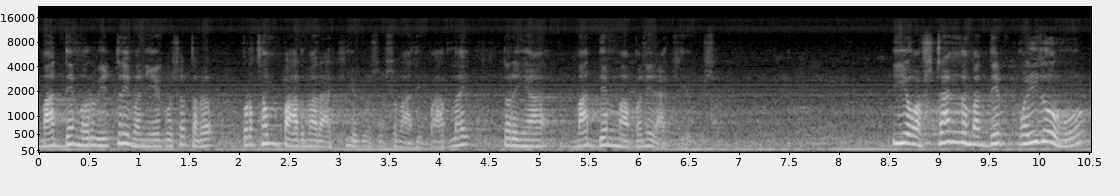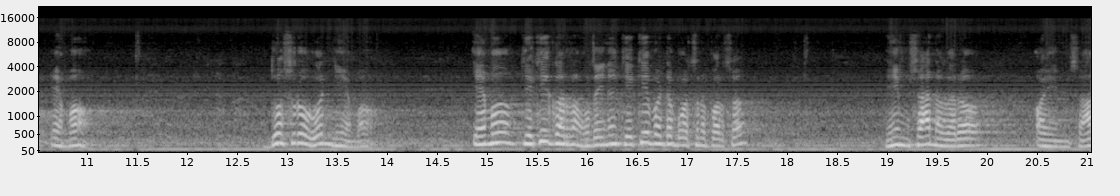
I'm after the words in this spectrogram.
माध्यमहरू भित्रै भनिएको छ तर प्रथम पादमा राखिएको छ समाधि पादलाई तर यहाँ माध्यममा पनि राखिएको छ। यो अष्टाङ्गमध्ये पहिलो हो एम। दोस्रो हो नियम। एम के के गर्न हुँदैन के केबाट बच्नुपर्छ हिंसा नगर अहिंसा।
